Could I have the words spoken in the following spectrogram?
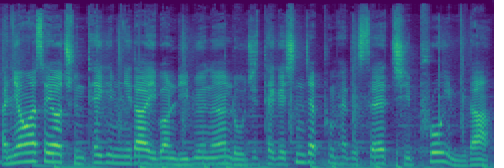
안녕하세요 준택입니다. 이번 리뷰는 로지텍의 신제품 헤드셋 G 프로입니다.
